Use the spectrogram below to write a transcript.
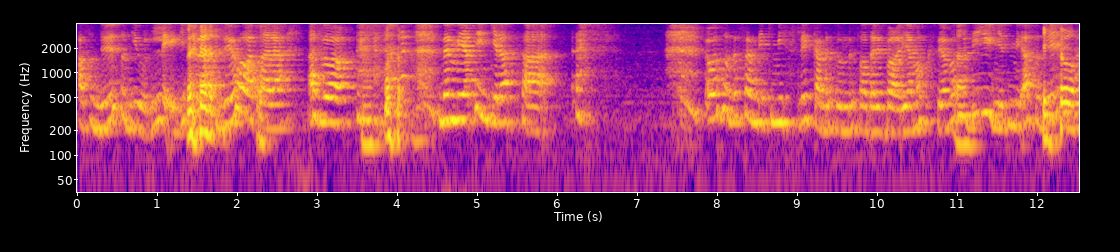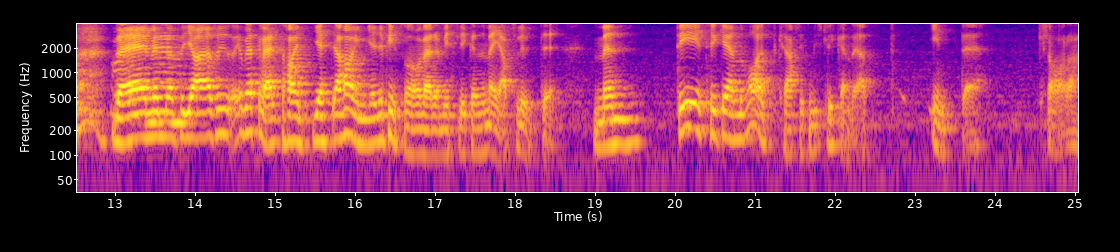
Alltså du är så gullig för att du har så här, alltså, nej men jag tänker att så här, och så det sen ditt misslyckande som du sa där i början också, jag bara, Ja. men det är ju inget mer, alltså det är Jo, så, nej men alltså, jag, alltså, om jag ska vara ärlig så har jag inte jätte, jag har ingen, det finns några värre misslyckanden än mig, absolut. Men det tycker jag ändå var ett kraftigt misslyckande att inte klara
